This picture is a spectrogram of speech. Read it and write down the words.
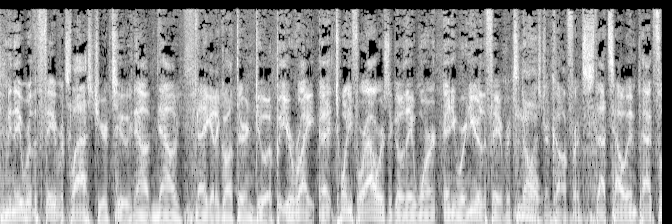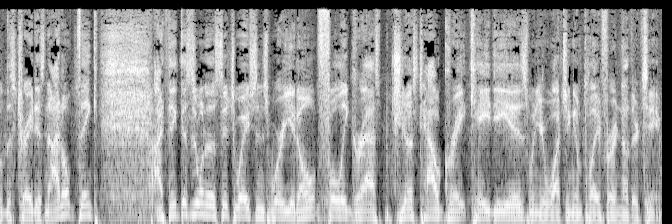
I mean, they were the favorites last year too. Now, now, now you got to go out there and do it. But you're right. Uh, 24 hours ago, they weren't anywhere near the favorites in No. the Western Conference. That's how impactful this trade is. And I don't think, I think this is one of those situations where you don't fully grasp just how great KD is when you're watching him play for another team.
